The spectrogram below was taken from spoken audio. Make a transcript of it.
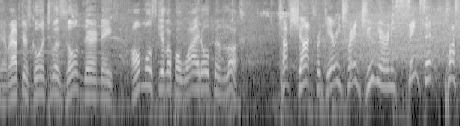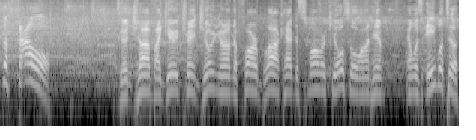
Yeah, Raptors go into a zone there, and they almost give up a wide open look. Tough shot for Gary Trent Jr., and he sinks it, plus the foul. Good job by Gary Trent Jr. on the far block, had the smaller Chiozza on him, and was able to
